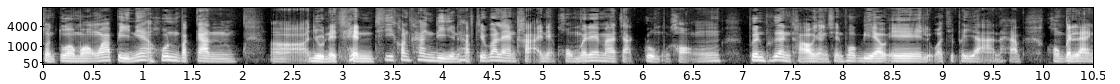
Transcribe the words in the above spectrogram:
ส่วนตัวมองว่าปีนี้หุ้นประกันออยู่ในเทรนที่ค่อนข้างดีนะครับ คิดว่าแรงขายเนี่ยคงไม่ได้มาจากกลุ่มของเพื่อนๆเขาอย่างเช่นพวก BLA หรือว่าทิพยานะครับ คงเป็นแรง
